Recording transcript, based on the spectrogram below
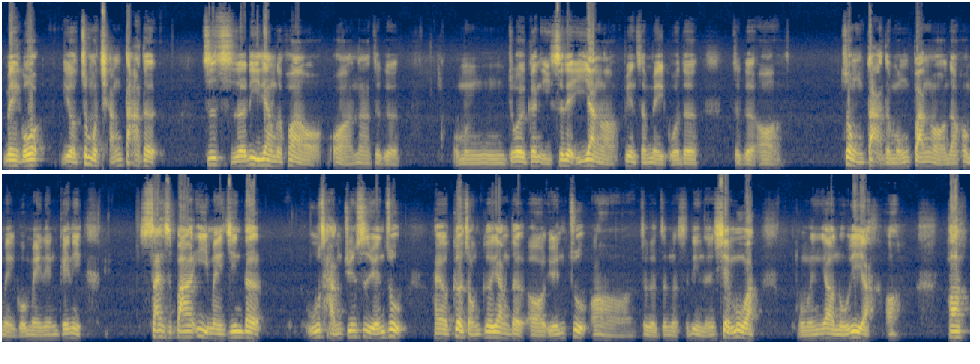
美国有这么强大的支持的力量的话哦，哇，那这个我们就会跟以色列一样啊，变成美国的这个哦重大的盟邦哦，然后美国每年给你。三十八亿美金的无偿军事援助，还有各种各样的哦援助哦，这个真的是令人羡慕啊！我们要努力啊！哦，好，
